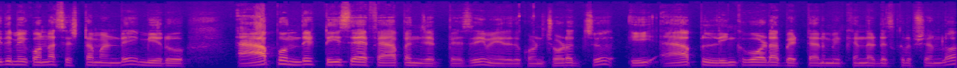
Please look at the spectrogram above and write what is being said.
ఇది మీకున్న సిస్టమ్ అండి. మీరు యాప్ ఉంది టీసేఫ్ యాప్ అని చెప్పేసి మీరు ఇది కొన్ని చూడొచ్చు. ఈ యాప్ లింక్ కూడా పెట్టాను మీ కింద డిస్క్రిప్షన్లో.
